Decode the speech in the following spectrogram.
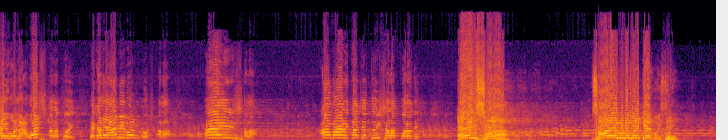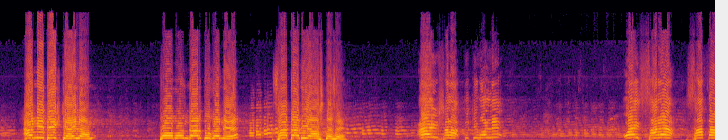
আইব না। ও শালা তুই। এখানে আমি বলব শালা। এই শালা। আমার কাছে তুই শালা পড়া দে। এই শালা। সারাই মনে করে কে কইছে? আমি দেখতে আইলাম পবনদার দোকানে ছাতা দিয়ে আসতেছে। এই শালা তুই কি বললি? ওই সারা ছাতা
